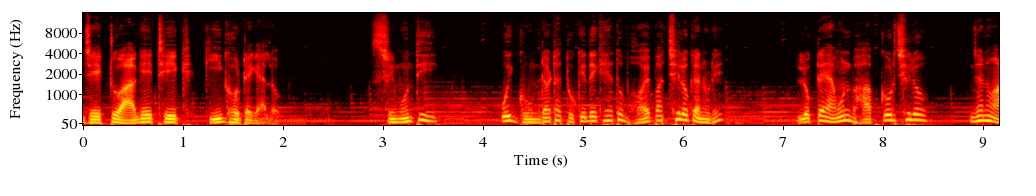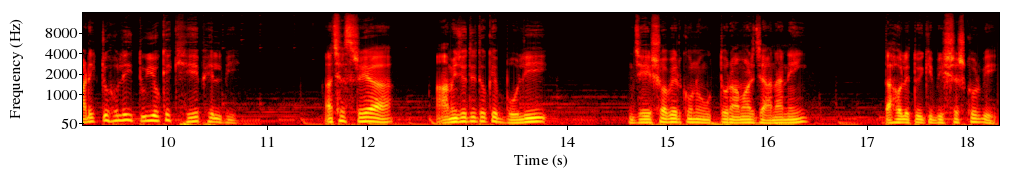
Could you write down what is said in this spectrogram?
যে একটু আগে ঠিক কি ঘটে গেল। শ্রীমন্তী, ওই গুন্ডাটা তোকে দেখে এত ভয় পাচ্ছিল কেন রে? লোকটা এমন ভাব করছিল যেন আরেকটু হলেই তুই ওকে খেয়ে ফেলবি। আচ্ছা শ্রেয়া, আমি যদি তোকে বলি যে এসবের কোনো উত্তর আমার জানা নেই, তাহলে তুই কি বিশ্বাস করবি?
